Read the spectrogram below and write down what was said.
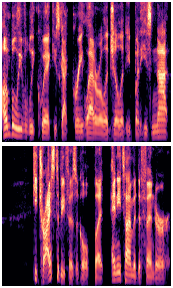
unbelievably quick. He's got great lateral agility, but he's not. He tries to be physical, but anytime a defender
